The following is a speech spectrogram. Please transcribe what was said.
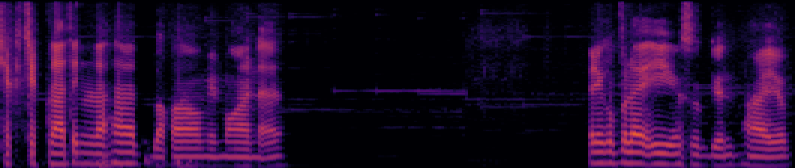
Check-check natin lahat. Baka may mga na. Pwede ko pala iusog yun, hayop.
